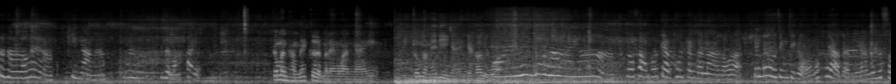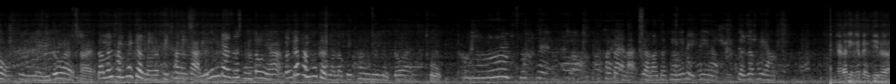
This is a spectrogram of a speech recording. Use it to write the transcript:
อ่าฮะแล้วไงอะอีกอย่างนะ มันเดือดร้อนใครอะ ก็มันทำให้เกิดแมลงวันไง ก็มันไม่ดีไงแกก็รู้โอ๊อะยนี่มันอะไรอะ เราฟังพวกแกพูดกันมานานแล้วอะแกไม่รู้จริงๆหรอว่าขยะแบบเนี้ยมันจะส่งกลิ่นเหม็นด้วย ใช่ แล้วมันทำให้เกิดมลพิษทางอากาศแล้วยิ่งแกจะทิ้งตรงเนี้ย มันก็ทำให้เกิดมลพิษทางดินอีกด้วย ถูกอ๋อโอเคเราเราเข้าใจละ เดี๋ยวเราจะทิ้งให้ถูกที่นะ เดี๋ยวจะพยายามแกก็ทิ้งให้เป็นที่ด้วย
